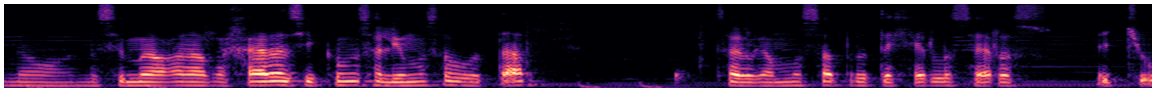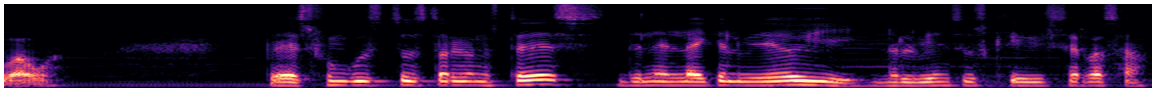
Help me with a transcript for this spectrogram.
No, no se me van a rajar, así como salimos a votar salgamos a proteger los cerros de Chihuahua. Pues fue un gusto estar con ustedes. Denle like al video y no olviden suscribirse, raza.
